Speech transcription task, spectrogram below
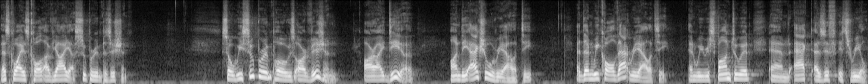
That's why it's called adhyasa, superimposition. So we superimpose our vision, our idea, on the actual reality, and then we call that reality, and we respond to it and act as if it's real.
